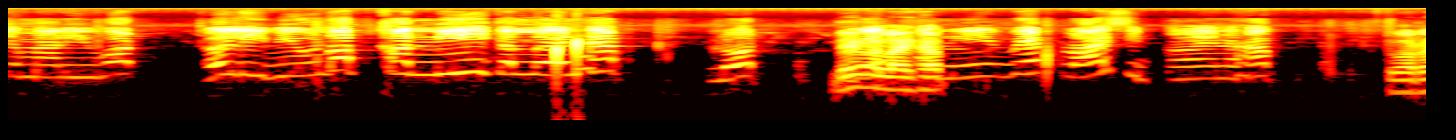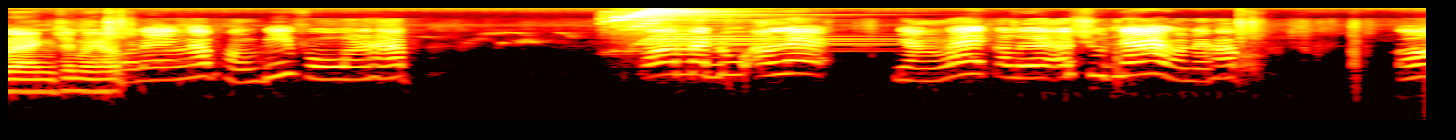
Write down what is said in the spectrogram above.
จะมารีวิวเออรีวิวรถคันนี้กันเลยนะครับรถเว็บอะไรครับนี้เว็บร้อยสิบเอ้ยนะครับ ตัวแรงใช่ไหมครับตัวแรงครับของ B4 นะครับ ก็มาดูอันแรกอย่างแรกกันเลยเอาชุดหน้าก่อนนะครับ ก็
